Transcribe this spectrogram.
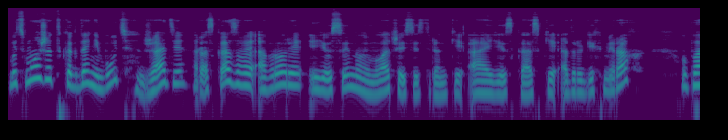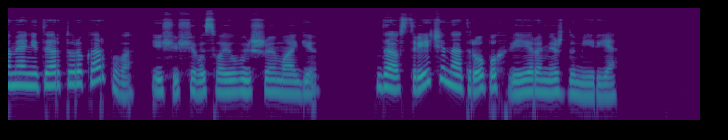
Быть может, когда-нибудь Джади, рассказывая Авроре, ее сыну и младшей сестренке Айе сказки о других мирах, упомянет и Артура Карпова, ищущего свою высшую магию. До встречи на тропах веера Междумирья.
